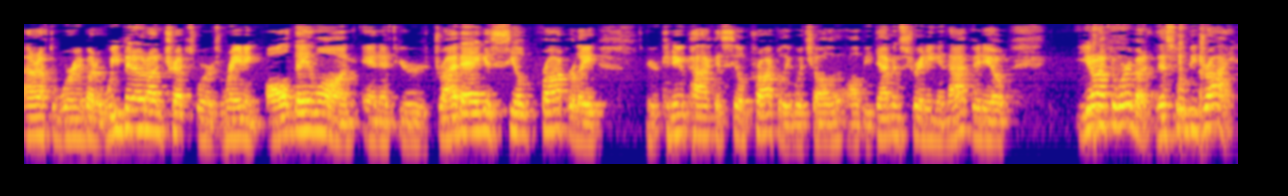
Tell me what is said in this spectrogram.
I don't have to worry about it. We've been out on trips where it's raining all day long, and if your dry bag is sealed properly, your canoe pack is sealed properly, which I'll, I'll be demonstrating in that video, you don't have to worry about it. This will be dry.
